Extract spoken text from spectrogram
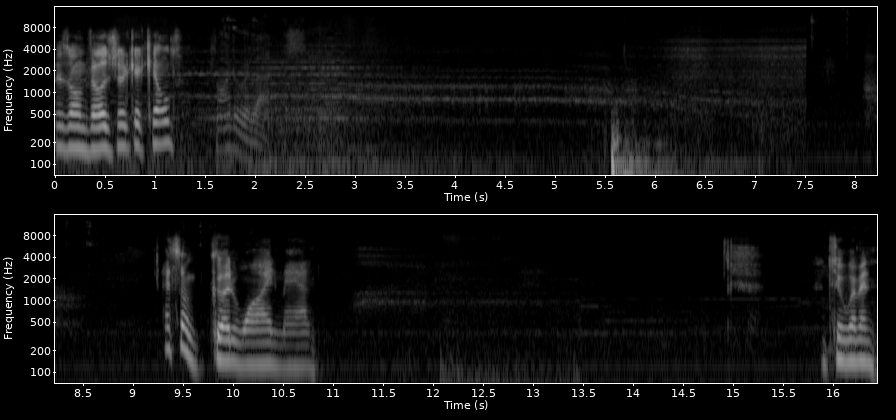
his own village to get killed. Try to relax. That's some good wine, man. Two women.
